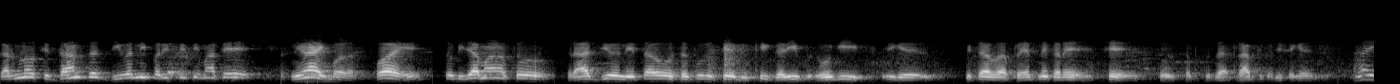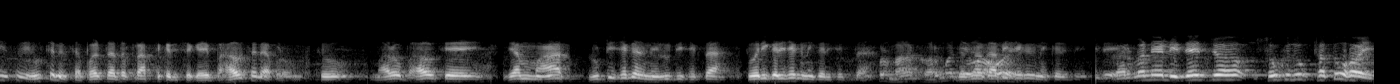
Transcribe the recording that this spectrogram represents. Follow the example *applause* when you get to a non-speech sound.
કર્મનો સિદ્ધાંત જીવનની પરિસ્થિતિ માટે નિર્ણાયક બળ હોય તો બીજા માણસો રાજ્યો નેતાઓ સત્પુરુષો દુઃખી ગરીબ રોગી મિટાવવા પ્રયત્ન કરે છે તો સફળતા પ્રાપ્ત કરી શકે. હા એ તો એવું છે ને સફળતા તો પ્રાપ્ત કરી શકે. એ ભાવ છે ને આપણો. તો મારો ભાવ છે જેમ માણસ લૂંટી શકે નહીં લૂંટી શકતા ચોરી કરી શકે નહીં કરી શકતા. કાપી શકે નહીં કરી શકે? કર્મને લીધે જો સુખ દુઃખ થતું હોય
